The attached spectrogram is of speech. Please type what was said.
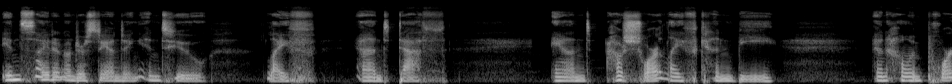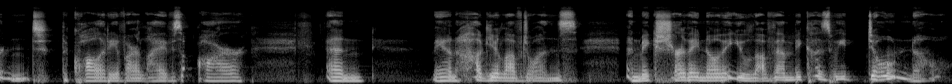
insight and understanding into life and death and how short life can be and how important the quality of our lives are. And man, hug your loved ones and make sure they know that you love them because we don't know.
